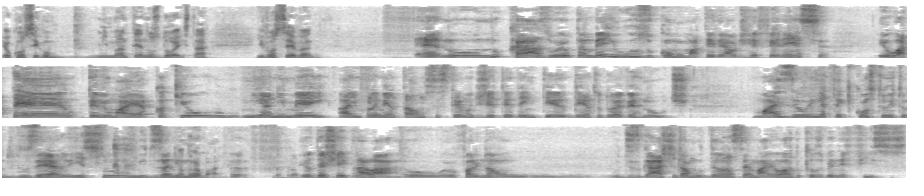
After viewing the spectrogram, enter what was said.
eu consigo me manter nos dois, tá? E você, Wanda? É, no, no caso, eu também uso como material de referência. Eu até teve uma época que eu me animei a implementar um sistema de GTD inteiro dentro do Evernote mas eu ia ter que construir tudo do zero. E isso me desanimou. Dá trabalho. Eu, Dá trabalho. eu deixei para lá. Eu, eu falei, não, o, o desgaste da mudança é maior do que os benefícios.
